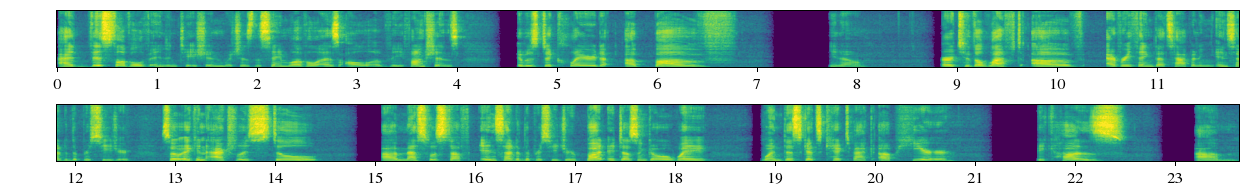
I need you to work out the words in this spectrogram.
at this level of indentation, which is the same level as all of the functions, it was declared above, you know, or to the left of everything that's happening inside of the procedure. So it can actually still uh, mess with stuff inside of the procedure, but it doesn't go away when this gets kicked back up here because um,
